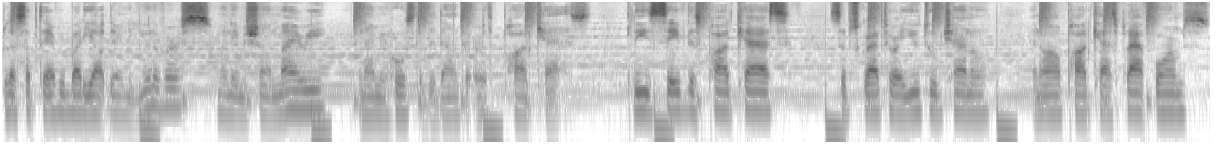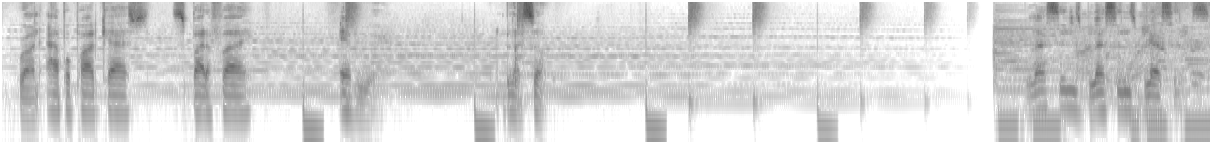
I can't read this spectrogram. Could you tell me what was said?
Bless up to everybody out there in the universe. My name is Sean Myrie, and I'm your host of the Down to Earth podcast. Please save this podcast, subscribe to our YouTube channel, and all podcast platforms. We're on Apple Podcasts, Spotify, everywhere. Bless up. Blessings, blessings, blessings.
